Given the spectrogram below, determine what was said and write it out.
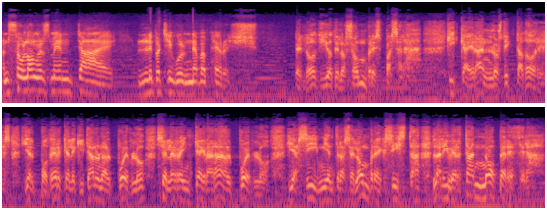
And so long as men die, liberty will never perish. El odio de los hombres pasará y caerán los dictadores y el poder que le quitaron al pueblo se le reintegrará al pueblo y así mientras el hombre exista la libertad no perecerá.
